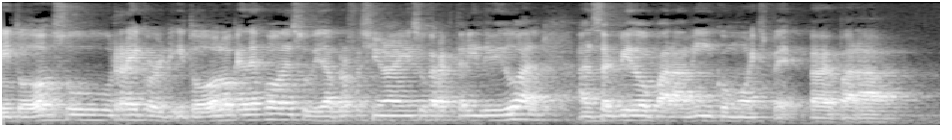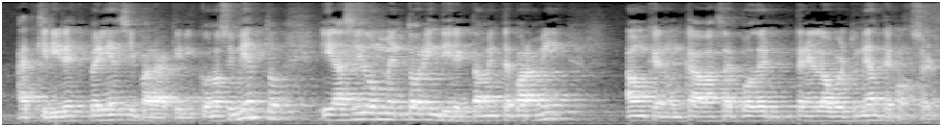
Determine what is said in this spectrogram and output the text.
y todo su récord y todo lo que dejó en su vida profesional y en su carácter individual han servido para mí como eh, para adquirir experiencia y para adquirir conocimiento y ha sido un mentor indirectamente para mí, aunque nunca va a poder tener la oportunidad de conocerlo.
